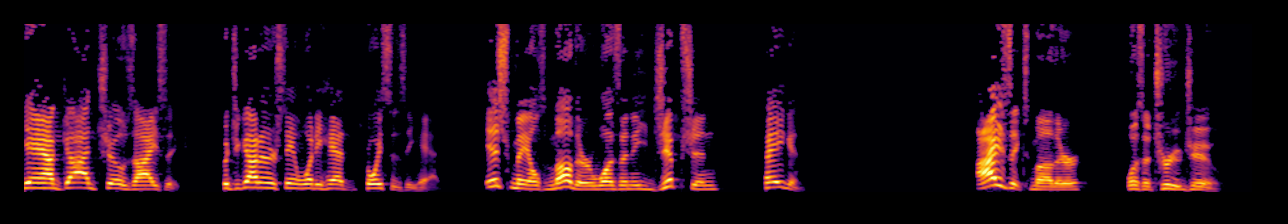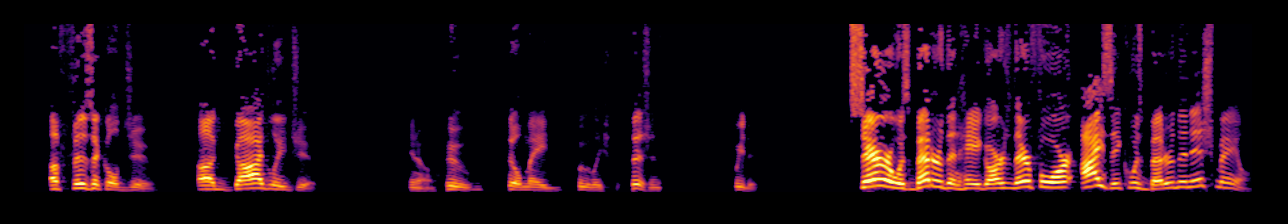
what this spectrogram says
Yeah, God chose Isaac, but you got to understand what he had, choices he had. Ishmael's mother was an Egyptian pagan, Isaac's mother was a true Jew, a physical Jew, a godly Jew, you know, who still made foolish decisions. We do. Sarah was better than Hagar, therefore Isaac was better than Ishmael.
